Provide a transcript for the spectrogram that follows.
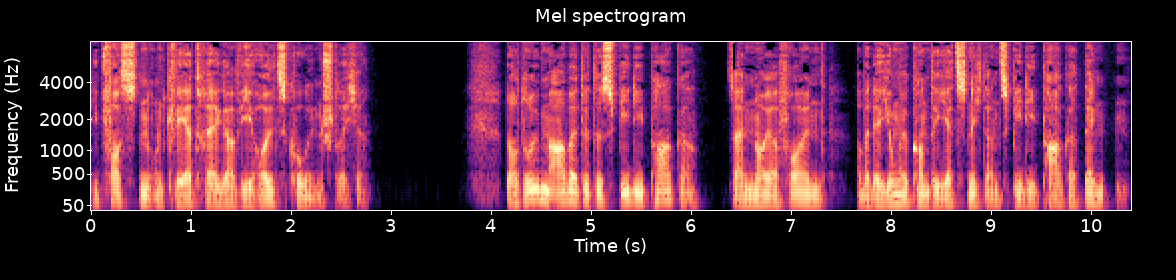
die Pfosten und Querträger wie Holzkohlenstriche. Dort drüben arbeitete Speedy Parker, sein neuer Freund, aber der Junge konnte jetzt nicht an Speedy Parker denken.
